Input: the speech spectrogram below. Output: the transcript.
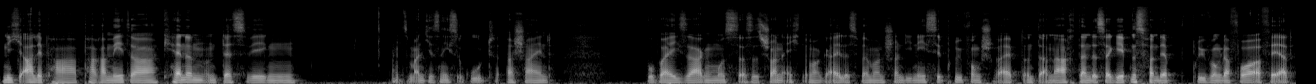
nicht alle paar Parameter kennen und deswegen uns manches nicht so gut erscheint. Wobei ich sagen muss, dass es schon echt immer geil ist, wenn man schon die nächste Prüfung schreibt und danach dann das Ergebnis von der Prüfung davor erfährt.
